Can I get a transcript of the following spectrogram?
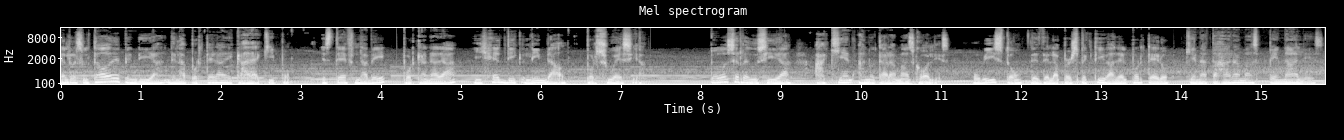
El resultado dependía de la portera de cada equipo. Steph Lavey por Canadá y Hedvig Lindahl por Suecia. Todo se reducía a quién anotara más goles, o visto desde la perspectiva del portero, quien atajara más penales.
